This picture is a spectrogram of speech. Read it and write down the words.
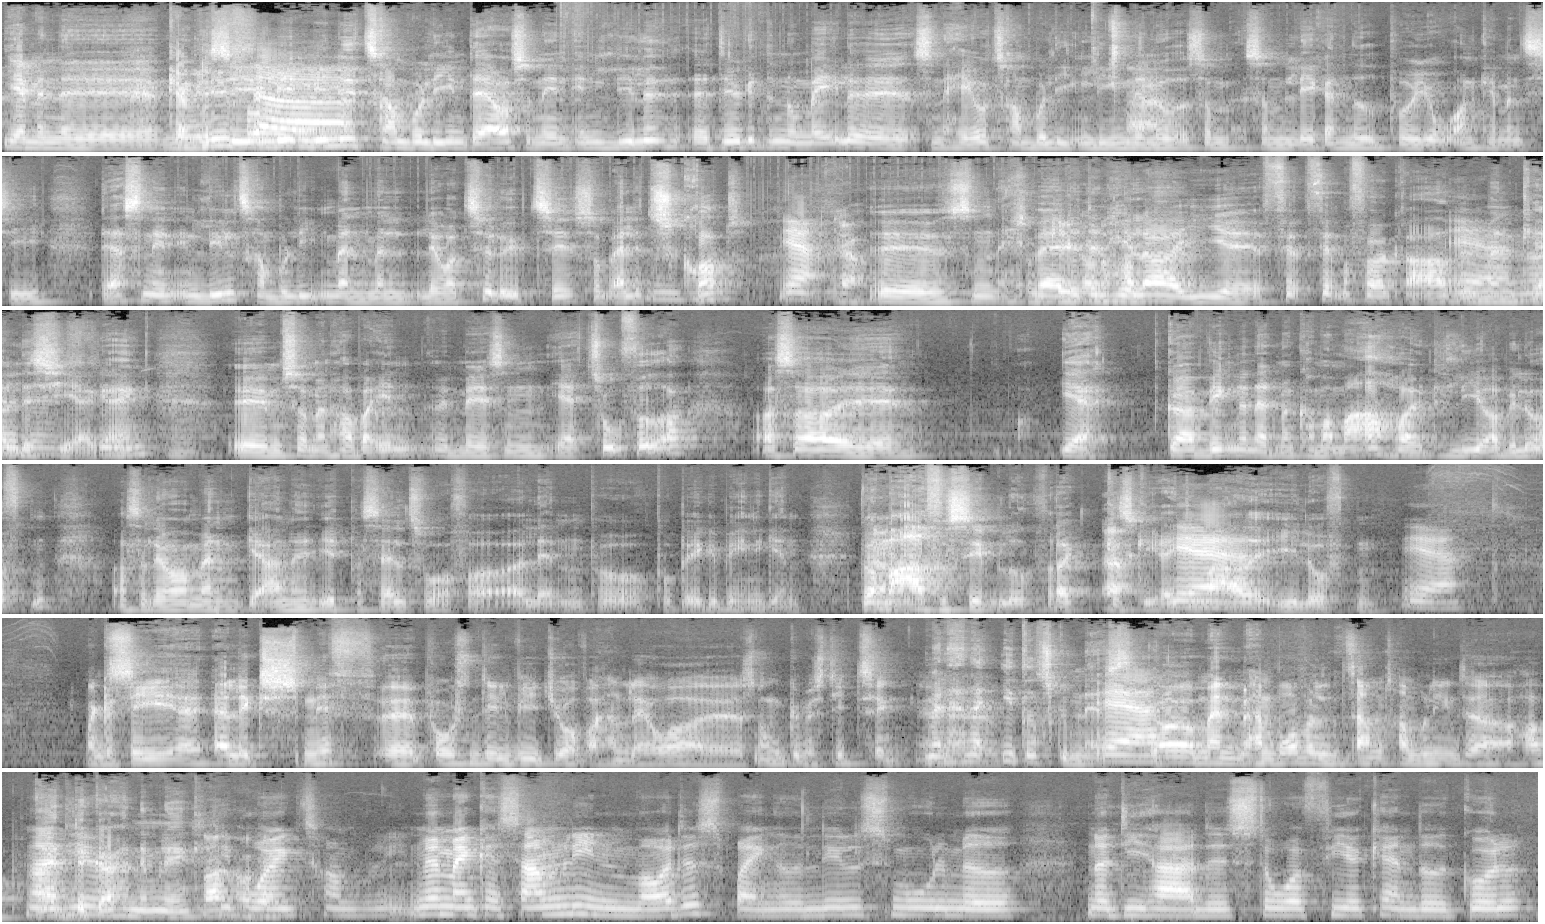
Jamen, øh, man vi kan lige sige, få- at min mini-trampolin, det er jo sådan en, en lille, øh, det er jo ikke den normale sådan havetrampolin lignende Nej. noget, som, som ligger ned på jorden, kan man sige. Det er sådan en, en lille trampolin, man, man laver tilløb til, som er lidt skråt. Ja. Ja. Øh, sådan, Som hvad er det, den hælder i øh, fem- 45 grader, vil Ja, man noget kalde det cirka. Ikke? Øhm, så man hopper ind med sådan, ja, to fødder, og så øh, ja, gør vinklen, at man kommer meget højt lige op i luften, og så laver man gerne et par saltoer for at lande på, på begge ben igen. Det var Ja. meget forsimplet, for der Ja. ske rigtig Ja. meget i luften. Ja. Man kan se, at Alex Smith øh, poster en del videoer, hvor han laver øh, sådan nogle gymnastikting. Men han er Øh, idrætsgymnast. Ja. Jo, men han bruger vel den samme trampolin til at hoppe. Nej, de- det gør han nemlig ikke. Nej, De bruger ikke trampolin. Men man kan sammenligne måttespringet en lille smule med, når de har det store firkantede gulv.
